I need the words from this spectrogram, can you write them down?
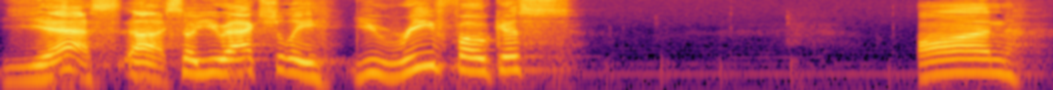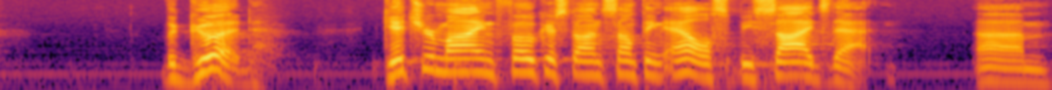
Yes. Uh, so you actually you refocus on the good. Get your mind focused on something else besides that. Um,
